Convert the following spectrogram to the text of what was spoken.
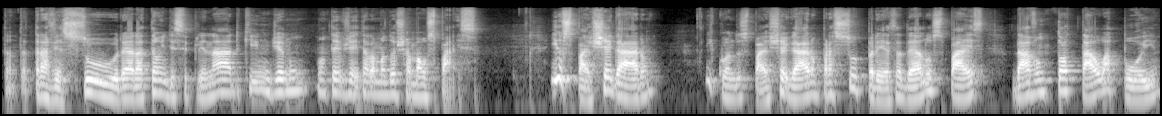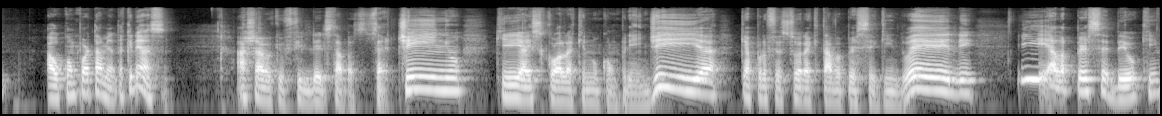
tanta travessura, era tão indisciplinado que um dia não, não teve jeito, ela mandou chamar os pais. E os pais chegaram, e quando os pais chegaram, para surpresa dela, os pais davam total apoio ao comportamento da criança. Achava que o filho dele estava certinho, que a escola que não compreendia, que a professora que estava perseguindo ele, e ela percebeu que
